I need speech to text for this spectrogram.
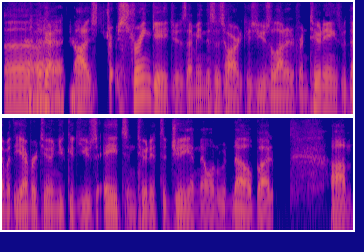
Uh, okay. uh, st- string gauges. I mean, this is hard because you use a lot of different tunings, but then with the Evertune, you could use eights and tune it to G and no one would know. But um,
